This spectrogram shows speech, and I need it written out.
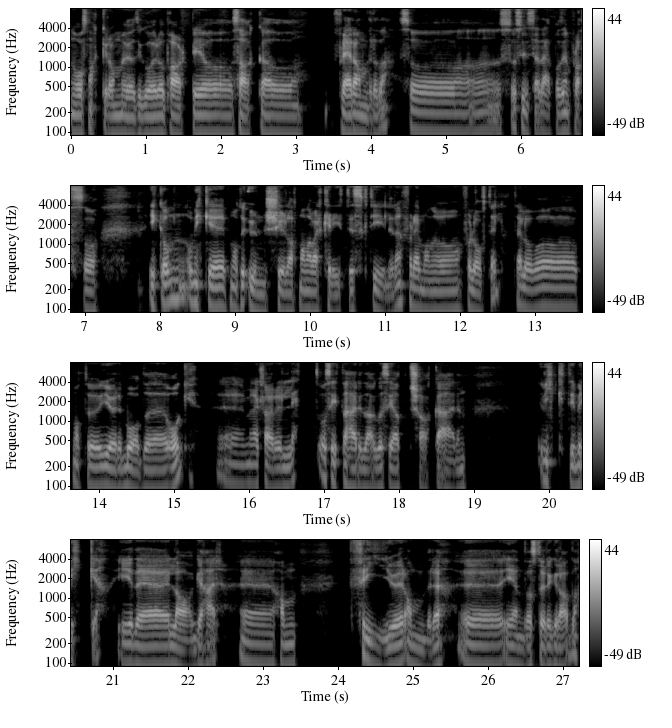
nå snakker om Ødegaard og Party og Saka og flere andre, da, så, så syns jeg det er på sin plass å ikke om, om, ikke på en måte unnskylde at man har vært kritisk tidligere, for det må man jo få lov til. Det er lov å på en måte gjøre både og. Men jeg klarer lett å sitte her i dag og si at Sjaka er en viktig brikke i det laget her. Han frigjør andre i enda større grad. Da.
